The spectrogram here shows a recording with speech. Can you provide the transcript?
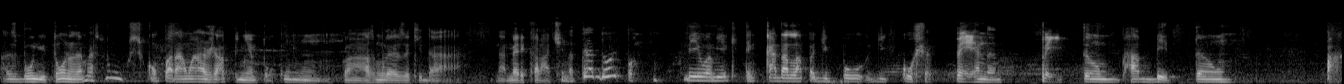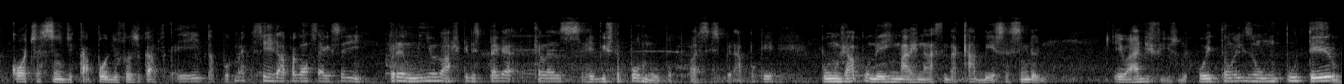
as bonitonas, né? Mas não se comparar uma japinha, pô, com, com as mulheres aqui da, América Latina, até doido, pô. Meu amigo que tem cada lapa de, de coxa, perna, peitão, rabetão, pacote assim de capô de força, o cara fica, eita, pô, como é que esse japa consegue isso aí? Pra mim, eu acho que eles pegam aquelas revistas pornô, pô, pra se inspirar, porque pra um japonês imaginar assim da cabeça assim, eu acho difícil. Ou então eles vão num puteiro,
